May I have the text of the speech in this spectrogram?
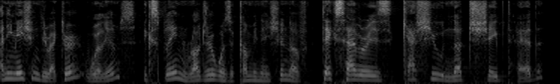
Animation director Williams explained Roger was a combination of Tex Avery's cashew nut shaped head,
